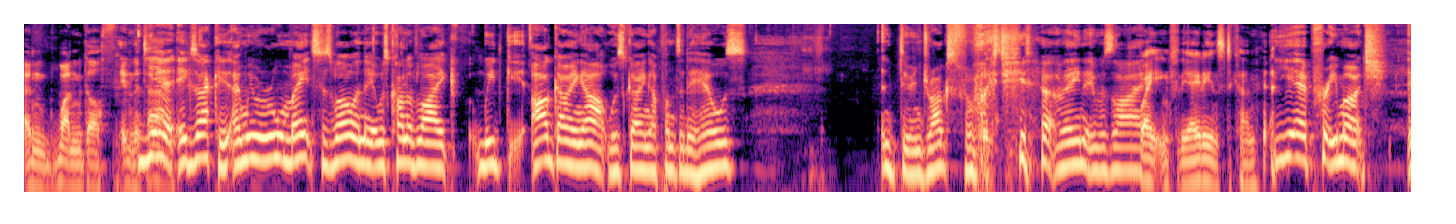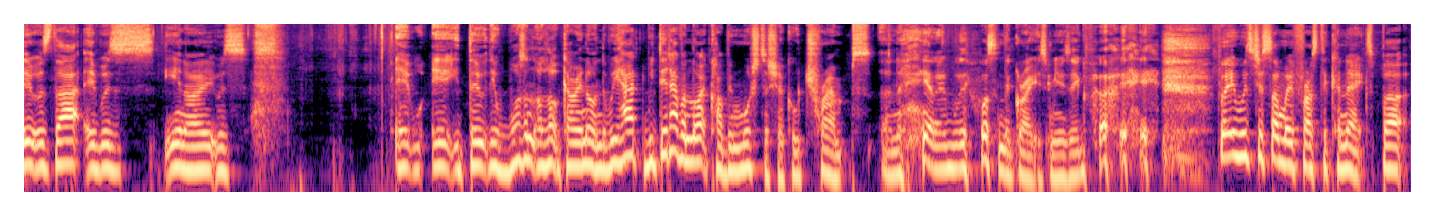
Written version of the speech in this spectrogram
and one goth in the town. Yeah, exactly. And we were all mates as well, and it was kind of like we our going out was going up onto the hills and doing drugs for you know what I mean. It was like Waiting for the aliens to come. yeah, pretty much. It was that. It was you know it was. It, it there, there wasn't a lot going on. We had we did have a nightclub in Worcestershire called Tramps, and you know it wasn't the greatest music, but but it was just somewhere for us to connect. But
